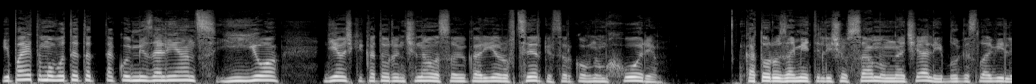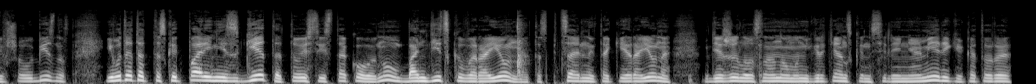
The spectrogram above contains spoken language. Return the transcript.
И поэтому вот этот такой мезальянс ее девочки, которая начинала свою карьеру в церкви, в церковном хоре, которую заметили еще в самом начале и благословили в шоу-бизнес. И вот этот, так сказать, парень из гетто, то есть из такого, ну, бандитского района, это специальные такие районы, где жило в основном негритянское население Америки, которое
